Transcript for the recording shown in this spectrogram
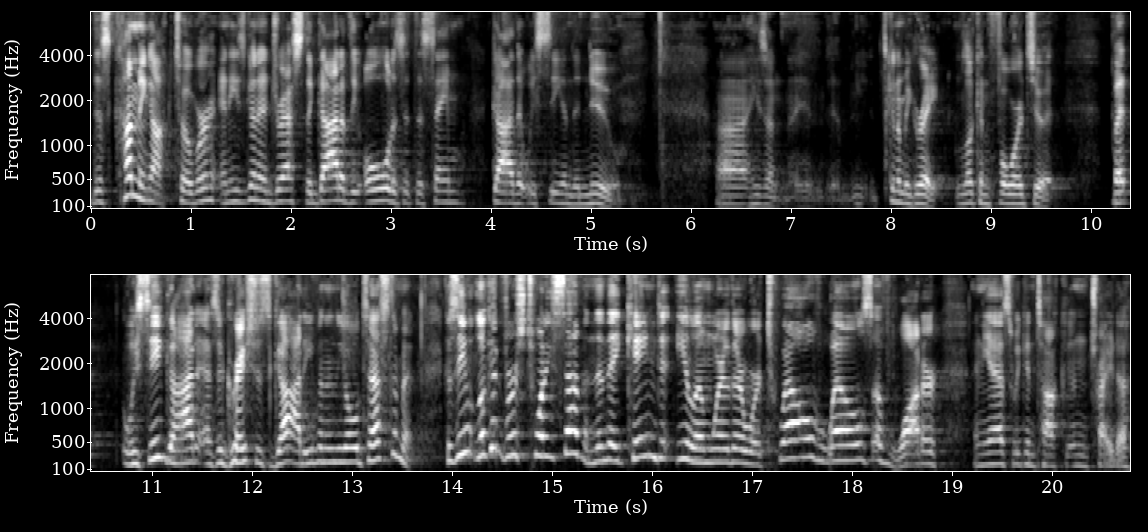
this coming October, and he's going to address the God of the Old. Is it the same God that we see in the New? Uh, he's a, it's going to be great. I'm looking forward to it. But we see God as a gracious God even in the Old Testament. Because look at verse 27. Then they came to Elim where there were 12 wells of water. And yes, we can talk and try to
